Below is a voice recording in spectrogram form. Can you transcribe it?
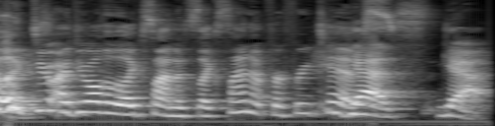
I like do I do all the like sign it's like sign up for free tips. Yes, yeah.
